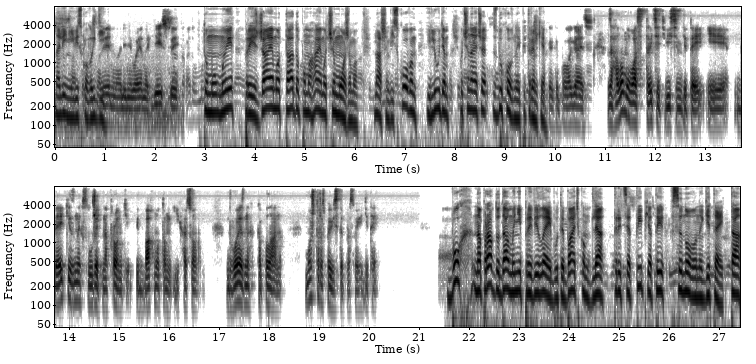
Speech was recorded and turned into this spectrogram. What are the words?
на лінії військових дій. Тому ми приїжджаємо та допомагаємо чим можемо нашим військовим і людям, починаючи з духовної підтримки. Загалом у вас 38 дітей, і деякі з них служать на фронті під Бахмутом і Херсоном. Двоє з них капелани. Можете розповісти про своїх дітей? Бог направду дав мені привілей бути батьком для 35 всиновлених дітей та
